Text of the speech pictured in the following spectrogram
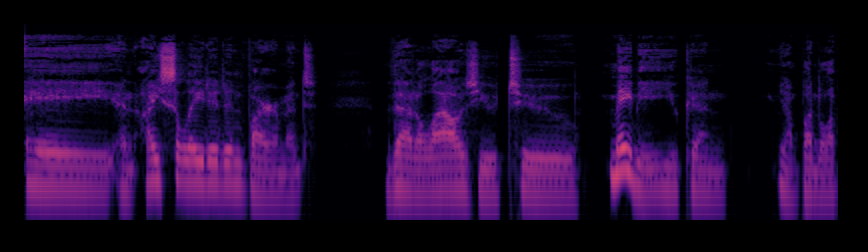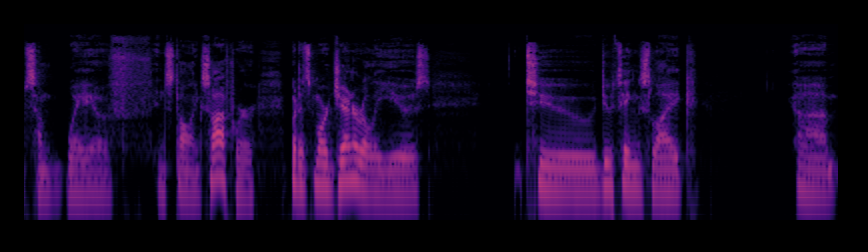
a an isolated environment that allows you to maybe you can you know bundle up some way of installing software, but it's more generally used to do things like um,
